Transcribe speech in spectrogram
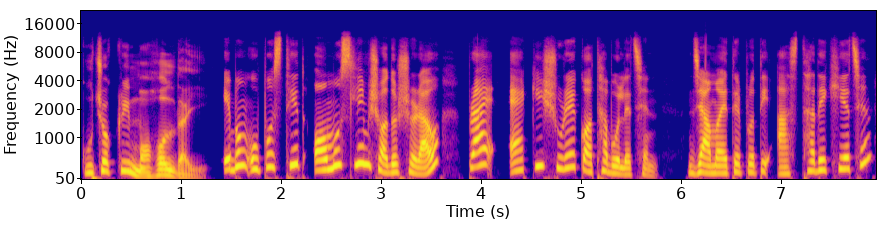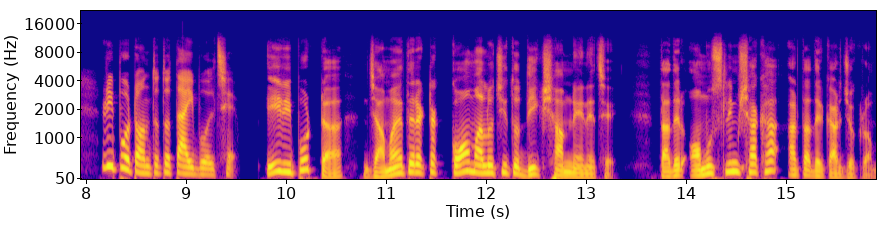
কুচক্রী মহল দায়ী। এবং উপস্থিত অমুসলিম সদস্যরাও প্রায় একই সুরে কথা বলেছেন। জামায়াতের প্রতি আস্থা দেখিয়েছেন রিপোর্ট অন্তত তাই বলছে। এই রিপোর্টটা জামায়াতের একটা কম আলোচিত দিক সামনে এনেছে। তাদের অমুসলিম শাখা আর তাদের কার্যক্রম।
